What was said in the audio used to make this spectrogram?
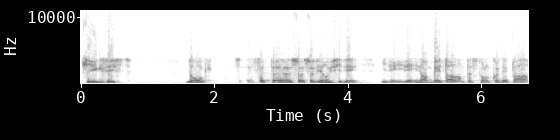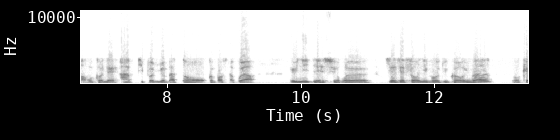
qui existe. Donc, euh, ce, virus, il est, il est, embêtant parce qu'on ne le connaît pas. On connaît un petit peu mieux maintenant. On commence à avoir une idée sur euh, effets au niveau du corps humain. OK?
